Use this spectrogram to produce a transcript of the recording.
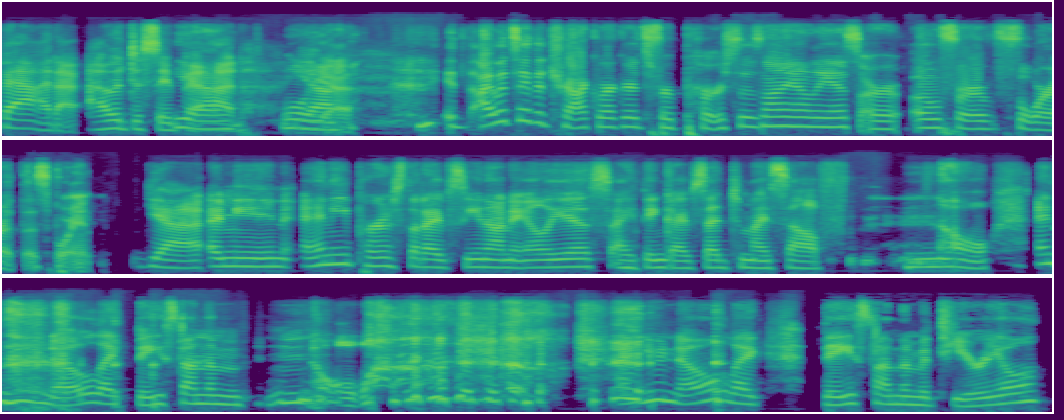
Bad. I, I would just say Yeah. bad. Well, yeah. It, I would say the track records for purses on Alias are 0 for 4 at this point. Yeah, I mean, any purse that I've seen on Alias, I think I've said to myself, no. And you know, like based on the no. and you know, like based on the material,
